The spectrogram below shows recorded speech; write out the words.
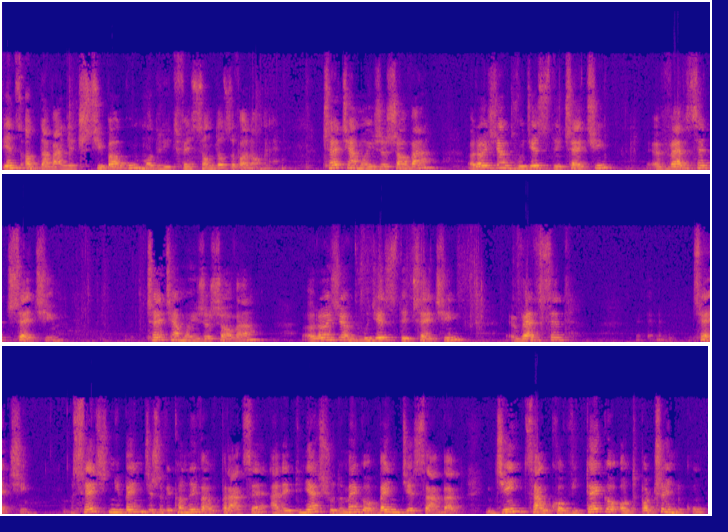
Więc oddawanie czci Bogu, modlitwy są dozwolone. Trzecia Mojżeszowa, rozdział 23, werset trzeci. Trzecia Mojżeszowa, rozdział 23, werset trzeci. Sześć dni będziesz wykonywał pracę, ale dnia siódmego będzie sabat, dzień całkowitego odpoczynku,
